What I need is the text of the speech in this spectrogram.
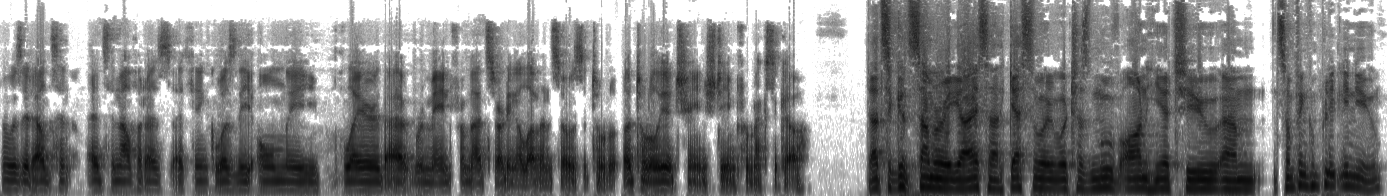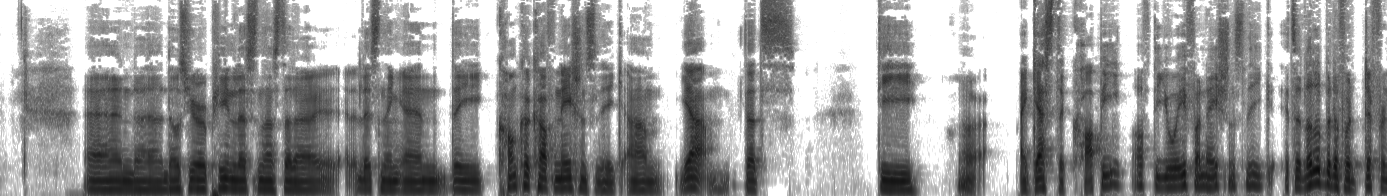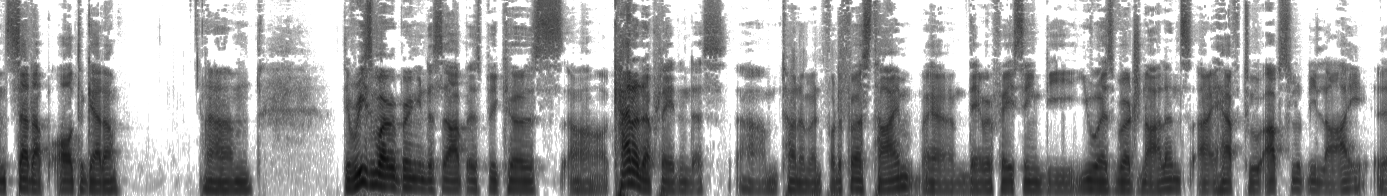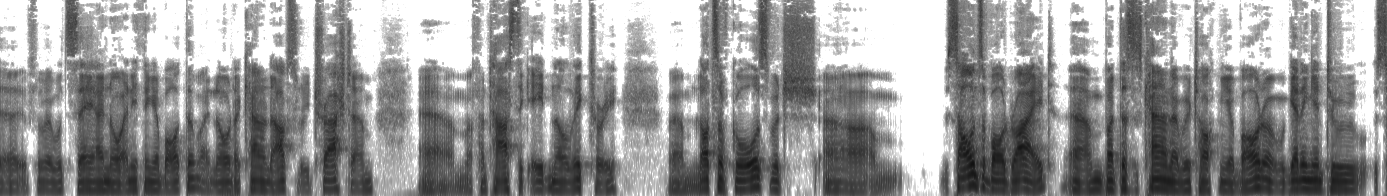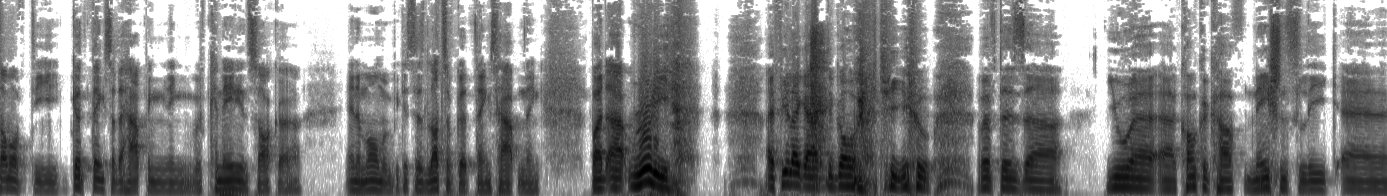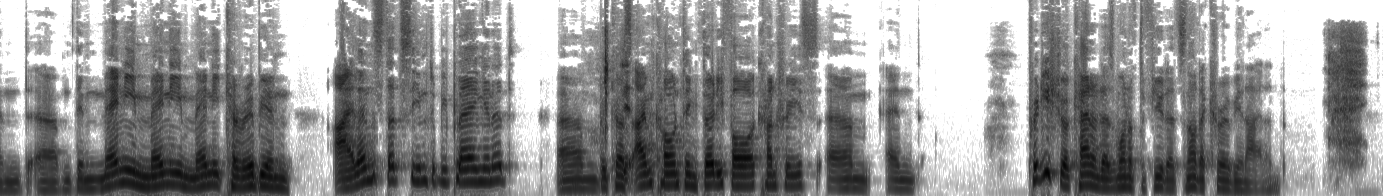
was it Edson, Edson Alvarez, I think, was the only player that remained from that starting 11. So it was a, total, a totally a changed team for Mexico. That's a good summary, guys. I guess we'll just move on here to um, something completely new and uh, those European listeners that are listening in the CONCACAF Nations League. Um, yeah, that's the, uh, I guess the copy of the UEFA Nations League. It's a little bit of a different setup altogether. Um, the reason why we're bringing this up is because uh, Canada played in this um, tournament for the first time. Um, they were facing the U.S. Virgin Islands. I have to absolutely lie uh, if I would say I know anything about them. I know that Canada absolutely trashed them. Um, a fantastic 8-0 victory. Um, lots of goals, which um, sounds about right. Um, but this is Canada we're talking about. We're getting into some of the good things that are happening with Canadian soccer in a moment because there's lots of good things happening. But, uh, Rudy, I feel like I have to go to you with this, uh, you, uh, CONCACAF Nations League and, um, the many, many, many Caribbean islands that seem to be playing in it. Um, because. I'm counting 34 countries, um, and pretty sure Canada is one of the few that's not a Caribbean island.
